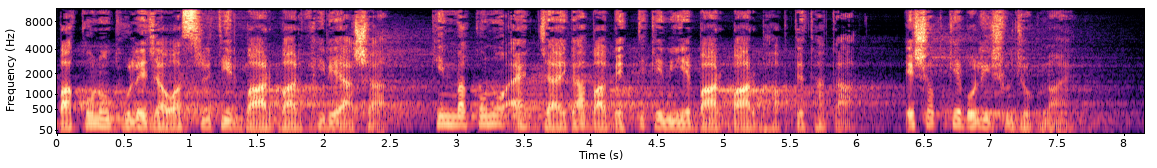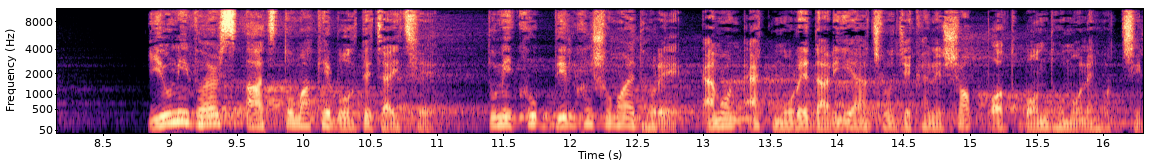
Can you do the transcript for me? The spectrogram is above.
বা কোনো ভুলে যাওয়া স্মৃতির বারবার ফিরে আসা কিংবা কোনো এক জায়গা বা ব্যক্তিকে নিয়ে বারবার ভাবতে থাকা, এসব কেবলই সুযোগ নয়। ইউনিভার্স আজ তোমাকে বলতে চাইছে তুমি খুব দীর্ঘ সময় ধরে এমন এক মোড়ে দাঁড়িয়ে আছো যেখানে সব পথ বন্ধ মনে হচ্ছিল।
